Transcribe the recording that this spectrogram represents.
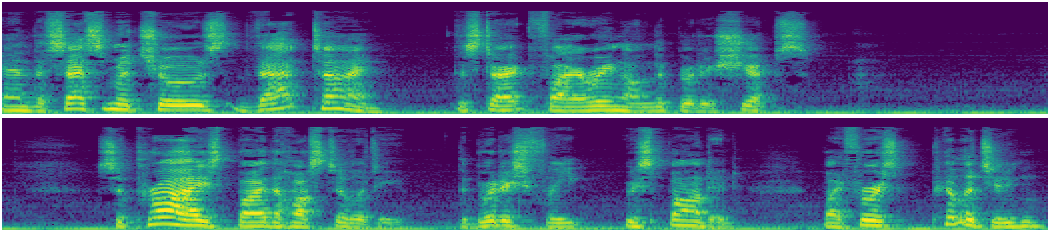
and the Satsuma chose that time to start firing on the British ships. Surprised by the hostility, the British fleet responded by first pillaging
